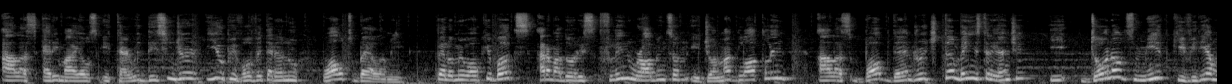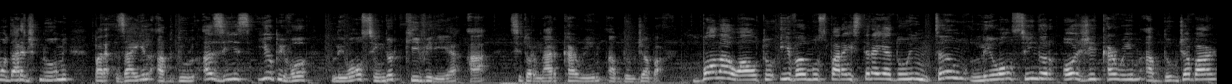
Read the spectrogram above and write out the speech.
alas Eddie Miles e Terry Dissinger, e o pivô veterano Walt Bellamy. Pelo Milwaukee Bucks, armadores Flynn Robinson e John McLaughlin, alas Bob Dandridge, também estreante, e Donald Smith, que viria a mudar de nome para Zail Abdul Aziz, e o pivô Leo Alcindor, que viria a se tornar Kareem Abdul-Jabbar. Bola ao alto e vamos para a estreia do então Leo Alcindor, hoje Kareem Abdul-Jabbar,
